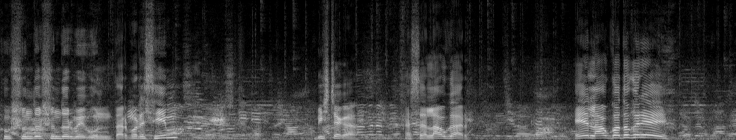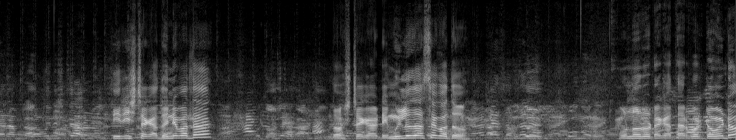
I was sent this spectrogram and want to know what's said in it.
খুব সুন্দর সুন্দর বেগুন। তারপরে সিম? বিশ টাকা। আচ্ছা লাউ কার? এ, লাউ কত করে? তিরিশ টাকা। ধন্যবাদ দশ টাকা আটি। মূল্য যাচ্ছে কত? পনেরো টাকা। তারপর টমেটো?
